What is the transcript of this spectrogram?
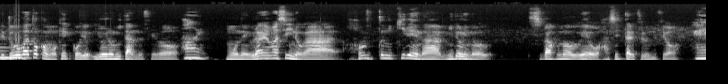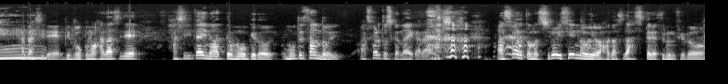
で、動画とかも結構いろいろ見たんですけど、はい。もうね、羨ましいのが、本当に綺麗な緑の芝生の上を走ったりするんですよ。へえ。裸足。で。で、僕も裸足で走りたいなって思うけど、表参道、アスファルトしかないから、アスファルトの白い線の上を裸足で走ったりはするんですけど、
